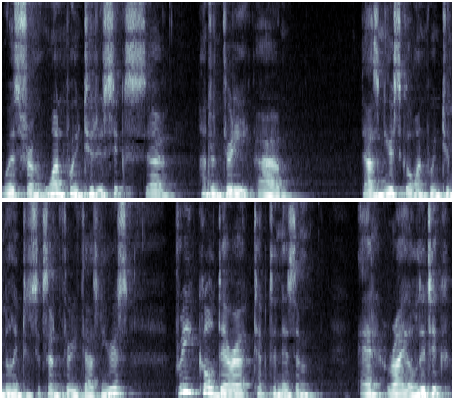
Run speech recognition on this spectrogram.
was from 1.2 to 630,000 uh, years ago, 1.2 million to 630,000 years, pre-caldera tectonism and rhyolitic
